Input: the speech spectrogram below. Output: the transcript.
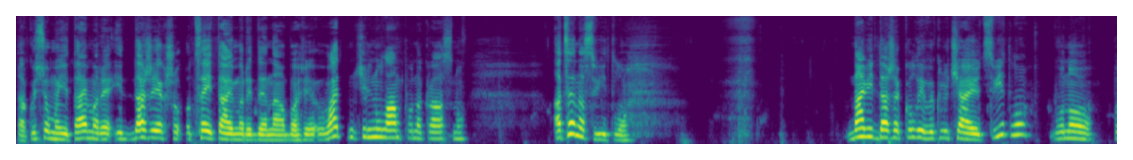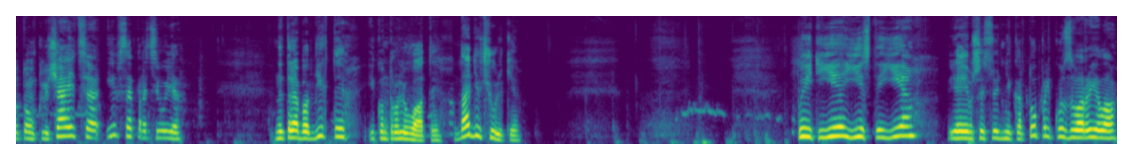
Так, ось мої таймери. І навіть якщо оцей таймер йде на обогрівательну лампу на красну, а це на світло. Навіть навіть коли виключають світло, воно потім включається і все працює. Не треба бігти і контролювати. Да, дівчульки? Пить є, їсти є. Я їм ще сьогодні картопельку зварила.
